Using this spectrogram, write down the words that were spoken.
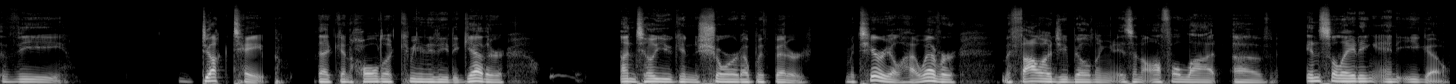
the duct tape that can hold a community together until you can shore it up with better material. However, mythology building is an awful lot of insulating and ego.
